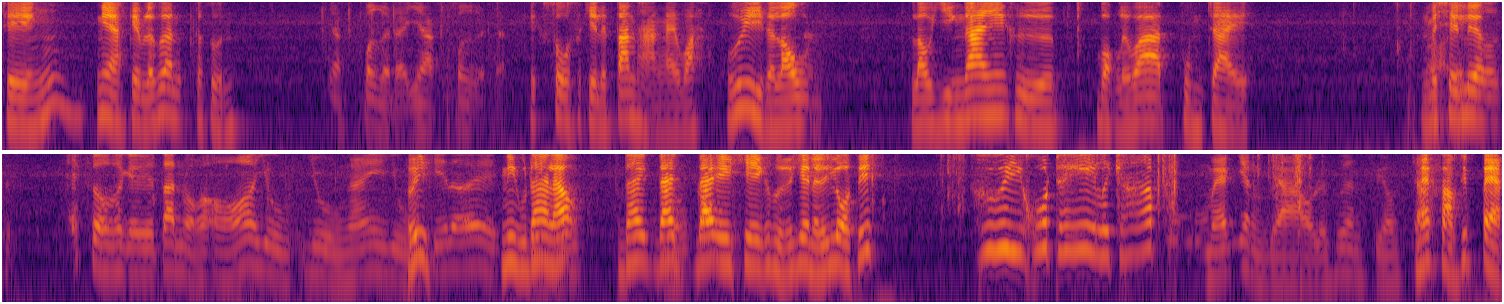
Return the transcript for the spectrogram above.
เจ๋งเนี่ยเก็บเลยเพื่อนกระสุนอยากเปิดอะอยากเปิดอะเอ็กโซสเกเลตันหาไงวะเฮ้ยแต่เราเรายิงได้นี่คือบอกเลยว่าภูมิใจมันไม่ใช่เรื่องเอ็กโซสเกเลตันบอกว่าอ๋ออยู่อยู่ไงอยู่เฮ้ยเมื่อกี้เลยนี่กูได้แล้วได้ได้อยู่ตรงกล่ได้องเอเคกระสุนเอเคไหนรีโหลดสิเฮ้ยโคตรเท่เลยครับแม็กอย่างยาวเลยเพื่อนเฟี้ยวจัแม็กสามสิบแปด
